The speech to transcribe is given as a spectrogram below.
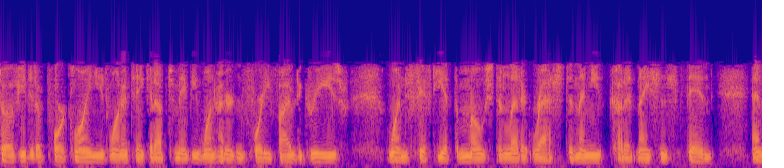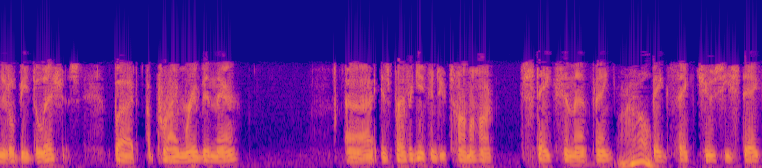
so if you did a pork loin you'd want to take it up to maybe 145 degrees 150 at the most and let it rest and then you cut it nice and thin and it'll be delicious but a prime rib in there uh, is perfect you can do tomahawk steaks in that thing Wow. big, thick, juicy steaks.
